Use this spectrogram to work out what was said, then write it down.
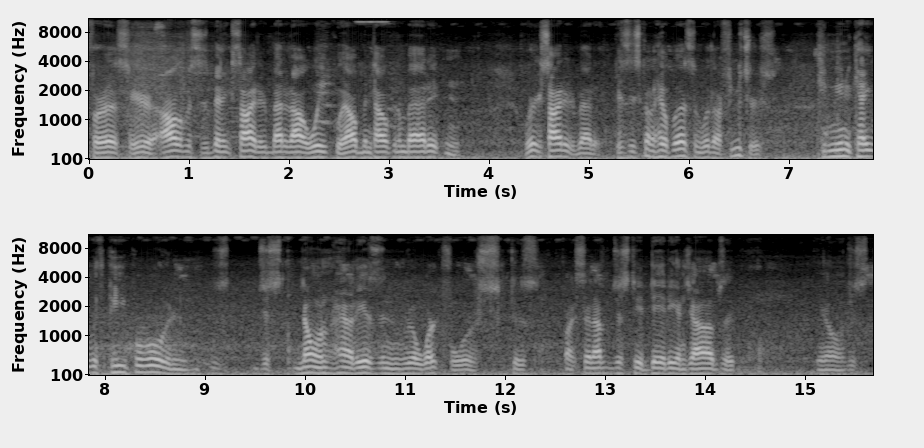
for us here. All of us has been excited about it all week. We all been talking about it, and we're excited about it because it's going to help us with our futures. Communicate with people and just knowing how it is in real workforce because like I said, I've just did dead end jobs that, you know, just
